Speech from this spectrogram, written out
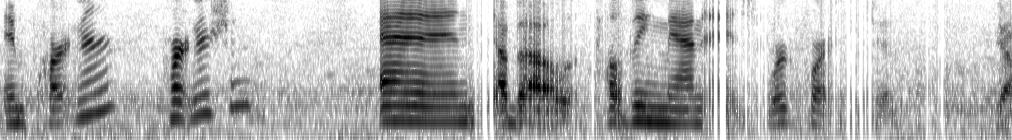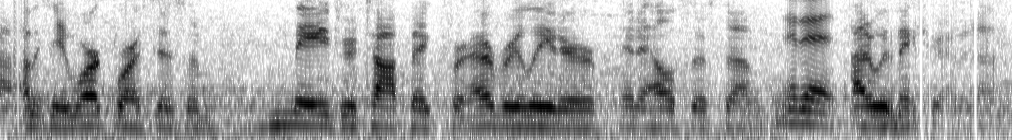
and partner partnerships and about helping manage workforce issues. Yeah, obviously workforce is a major topic for every leader in a health system. It is. How do we make sure we have enough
